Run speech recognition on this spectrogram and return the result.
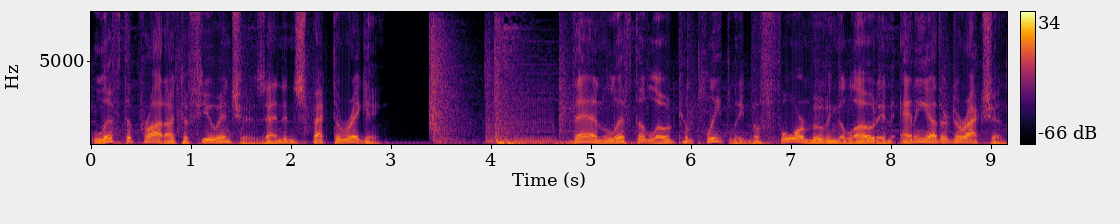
Lift the product a few inches and inspect the rigging. Then lift the load completely before moving the load in any other direction.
